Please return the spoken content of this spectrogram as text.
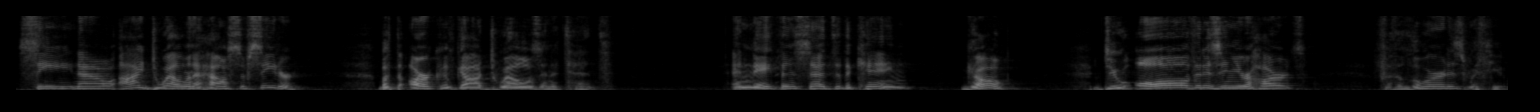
See, now I dwell in a house of cedar, but the ark of God dwells in a tent. And Nathan said to the king, Go, do all that is in your heart, for the Lord is with you.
